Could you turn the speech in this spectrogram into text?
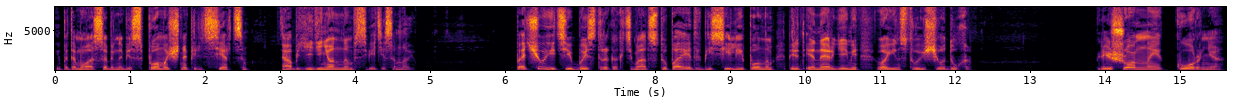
и потому особенно беспомощно перед сердцем, объединенным в свете со мною. Почуете быстро, как тьма отступает в бессилии полном перед энергиями воинствующего духа. Лишенные корня,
